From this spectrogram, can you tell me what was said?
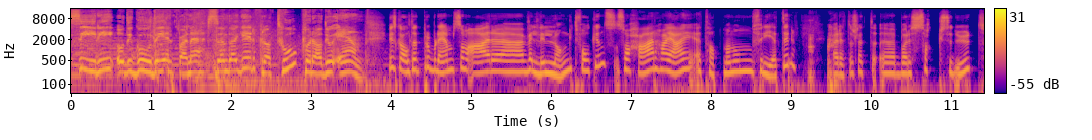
Siri og de gode hjelperne. Søndager fra to på Radio 1. Vi skal til et problem som er uh, veldig langt, folkens. Så her har jeg uh, tatt meg noen friheter. Jeg har rett og slett uh, bare sakset ut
